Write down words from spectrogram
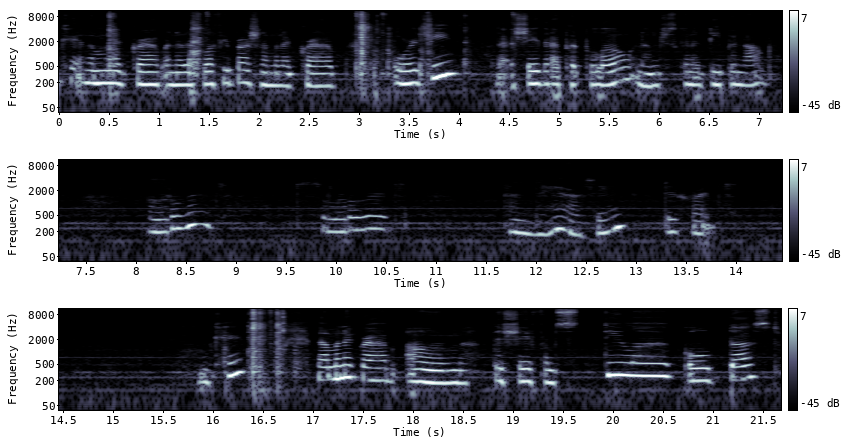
Okay, and I'm gonna grab another fluffy brush and I'm gonna grab Orgy, that shade that I put below, and I'm just gonna deepen up a little bit. Just a little bit. And there, see? Difference. Okay. Now I'm gonna grab um this shade from Stila Gold Dust.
